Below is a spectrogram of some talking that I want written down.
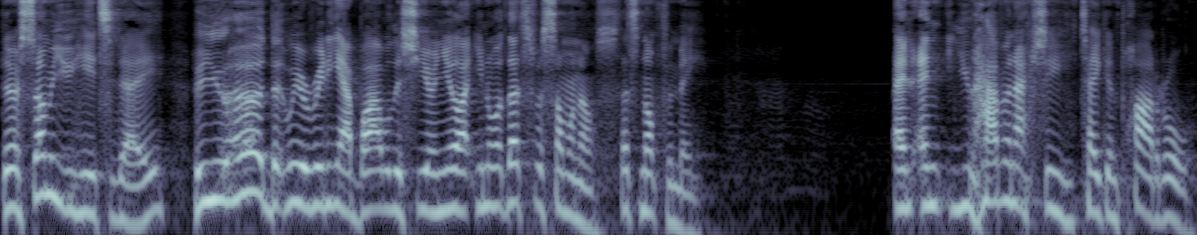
There are some of you here today who you heard that we were reading our Bible this year and you're like, you know what, that's for someone else. That's not for me. And, and you haven't actually taken part at all.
